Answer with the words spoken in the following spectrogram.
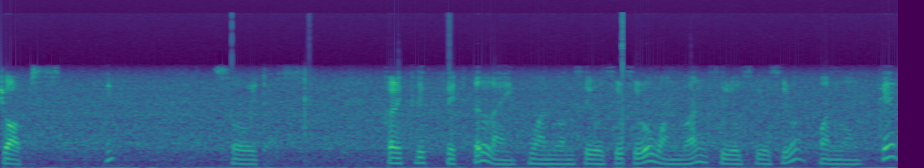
jobs. Okay. so it correctly fit the line. 110001100011 okay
